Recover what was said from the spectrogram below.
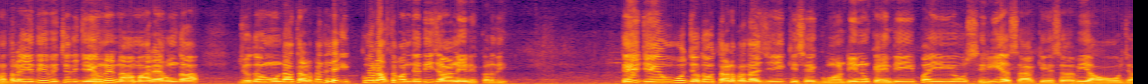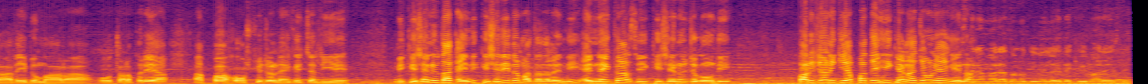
ਮਤਲਬ ਇਹਦੇ ਵਿੱਚ ਤੇ ਜੇ ਉਹਨੇ ਨਾ ਮਾਰਿਆ ਹੁੰਦਾ ਜਦੋਂ ਮੁੰਡਾ ਤੜਫਦਾ ਇੱਕੋ ਲਖਤ ਬੰਦੇ ਦੀ ਜਾਨ ਨਹੀਂ ਨਿਕਲਦੀ। ਤੇ ਜੇ ਉਹ ਜਦੋਂ ਤੜਫਦਾ ਜੀ ਕਿਸੇ ਗੁਆਂਢੀ ਨੂੰ ਕਹਿੰਦੀ ਭਾਈ ਉਹ ਸੀਰੀਅਸ ਆ ਕੇਸ ਆ ਵੀ ਆਓ ਜ਼ਿਆਦਾ ਬਿਮਾਰ ਆ ਉਹ ਤੜਫ ਰਿਹਾ ਆਪਾਂ ਹਸਪੀਟਲ ਲੈ ਕੇ ਚੱਲੀਏ। ਵੀ ਕਿਸੇ ਨੂੰ ਤਾਂ ਕਹਿੰਦੀ ਕਿਸੇ ਦੀ ਤਾਂ ਮਦਦ ਲੈਂਦੀ ਐਨੇ ਘਰ ਸੀ ਕਿਸੇ ਨੂੰ ਜਗਾਉਂਦੀ। ਪਰ ਜਾਣੀ ਕਿ ਆਪਾਂ ਤਾਂ ਇਹੀ ਕਹਿਣਾ ਚਾਹੁੰਦੇ ਹੈਗੇ ਨਾ। ਮਾਰਿਆ ਤੁਹਾਨੂੰ ਕਿਵੇਂ ਲੱਗਦਾ ਕੀ ਮਾਰਿਆ ਇਸੇ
